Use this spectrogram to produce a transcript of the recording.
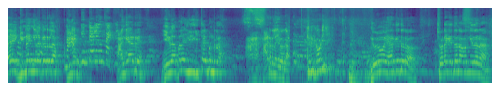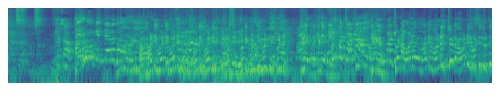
ಅಯ್ಯ ಏಯ್ ಗಿಣ್ಣಂಗಿಲ್ಲ ಕಣ್ರಲ್ಲ ಹಂಗೆ ಆಡ್ರಿ ಈಗ ಬಲ ಈತಾಗ ಬಂದ್ರಲ್ಲ ಬಂದ್ರ ಆಡ್ರಲ್ಲ ಇವಾಗ ಕಿಡ್ಕೊಡಿ ಗವಿ ಯಾರು ಗೆದ್ದರು ಚೋಟ ಗೆದ್ದಾನ ಅವನ್ ಗೆದ್ದಾನ ಬಡ್ಡಿ ಮಾಡಿ ಮಾಡಿ ಮಾಡಿ ಬಡ್ಡಿ ಬಡ್ಡಿ ಬಡ್ಡಿ ಬಡ್ಡಿ ಹೊಡಿ ಹೊಡಿ ಹೊಡಿ ಕಿಡಿಯಾಗಲ್ಲ ಕಿಡಿಯಾಗಲ್ಲ ಚೋಟ ಹೊಡಿ ಹೊಡಿ ಹೊಡಿ ಚೋಟ ಹೊಡಿ ಓಡಿ ಹೊಡಿ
